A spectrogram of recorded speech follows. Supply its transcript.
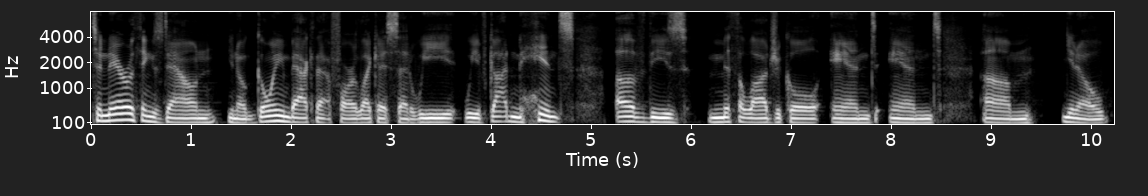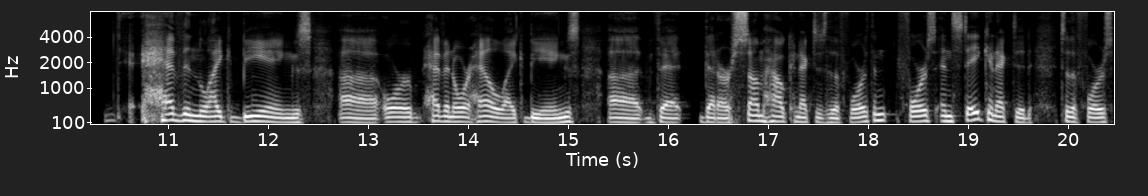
to narrow things down, you know, going back that far, like I said, we we've gotten hints of these mythological and and um, you know, heaven like beings uh, or heaven or hell like beings uh, that that are somehow connected to the fourth and force and stay connected to the force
